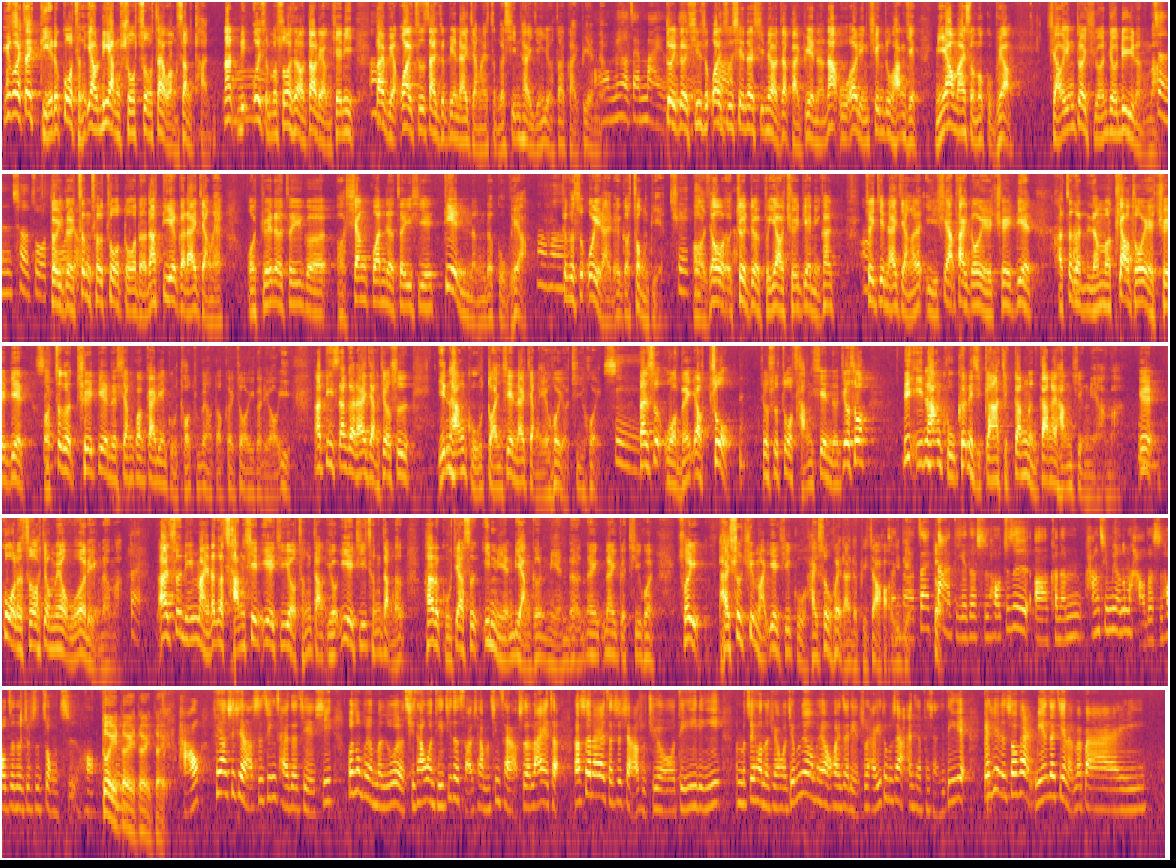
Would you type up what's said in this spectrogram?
因为在跌的过程要量缩之后再往上弹，那你为什么缩小到两千亿？代表外资在这边来讲呢，整个心态已经有在改变了。哦，没有在卖了。对对，其实外资现在心态有在改变了。那五二零庆祝行情，你要买什么股票？小英最喜欢就绿能嘛，政策做多对对，政策做多的。那第二个来讲呢，我觉得这一个呃相关的这一些电能的股票，嗯、这个是未来的一个重点。缺电哦，就对对，不要缺电。你看最近来讲啊，以下太多也缺电啊，这个那么跳脱也缺电，哦，这个缺电的相关概念股，投资朋友都可以做一个留意。那第三个来讲，就是银行股，短线来讲也会有机会。是，但是我们要做，就是做长线的，就是说。你银行股肯定是刚一刚两刚的行情了嘛，因为过了之后就没有五二零了嘛。对。但是你买那个长线业绩有成长、有业绩成长的，它的股价是一年、两个年的那那一个机会，所以还是去买业绩股，还是会来的比较好一点。在大跌的时候，就是呃，可能行情没有那么好的时候，真的就是种植哈。对对对对。好，非常谢谢老师精彩的解析。观众朋友们，如果有其他问题，记得扫一下我们精彩老师的 Light，老师的 Light 是小老鼠 G O D 一零一。那么最后呢，喜欢我节目内容的朋友，欢迎在脸书还有 YouTube 上按赞、分享及订阅。感谢你的收看，明天再见了，拜拜。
